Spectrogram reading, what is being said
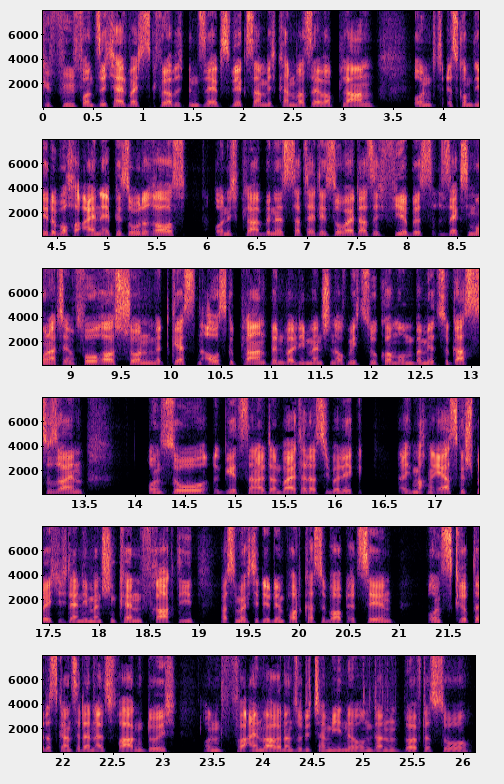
Gefühl von Sicherheit, weil ich das Gefühl habe, ich bin selbstwirksam, ich kann was selber planen und es kommt jede Woche eine Episode raus. Und ich bin jetzt tatsächlich so weit, dass ich vier bis sechs Monate im Voraus schon mit Gästen ausgeplant bin, weil die Menschen auf mich zukommen, um bei mir zu Gast zu sein. Und so geht es dann halt dann weiter, dass ich überlege, ich mache ein Erstgespräch, ich lerne die Menschen kennen, frage die, was möchtet ihr dem Podcast überhaupt erzählen und skripte das Ganze dann als Fragen durch und vereinbare dann so die Termine und dann läuft das so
